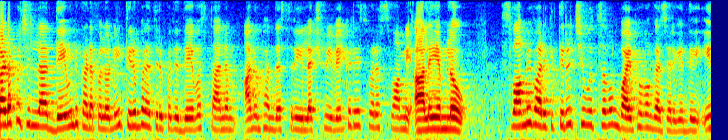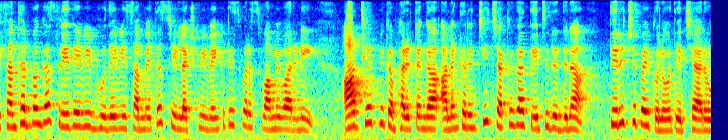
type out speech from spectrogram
కడప జిల్లా దేవుని కడపలోని తిరుమల తిరుపతి దేవస్థానం అనుబంధ శ్రీ లక్ష్మీ వెంకటేశ్వర స్వామి ఆలయంలో స్వామివారికి తిరుచి ఉత్సవం వైభవంగా జరిగింది. ఈ సందర్భంగా శ్రీదేవి భూదేవి సమేత శ్రీ లక్ష్మీ వెంకటేశ్వర స్వామివారిని ఆధ్యాత్మిక భరితంగా అలంకరించి చక్కగా తీర్చిదిద్దిన తిరుచిపై కొలువు తీర్చారు.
